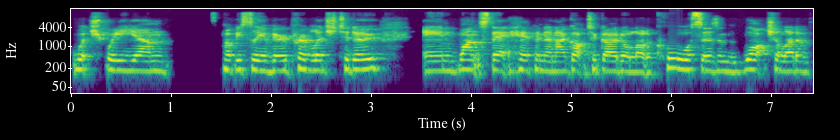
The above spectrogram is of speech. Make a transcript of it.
which we um, obviously are very privileged to do. And once that happened, and I got to go to a lot of courses and watch a lot of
